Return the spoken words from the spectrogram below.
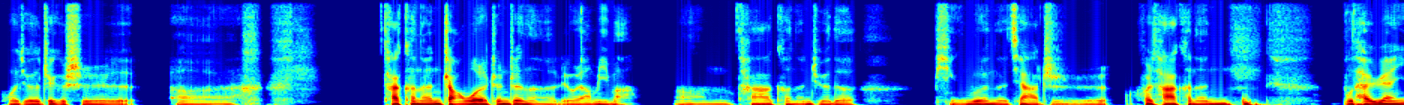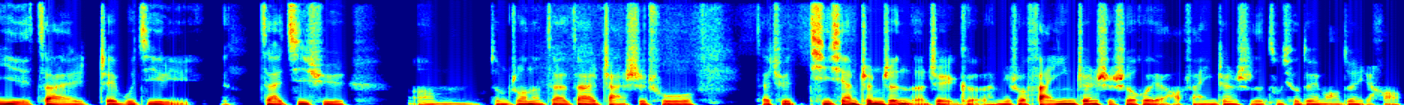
我觉得这个是，呃，他可能掌握了真正的流量密码。嗯，他可能觉得评论的价值，或者他可能 不太愿意在这部剧里再继续，嗯，怎么说呢？再再展示出，再去体现真正的这个，你说反映真实社会也好，反映真实的足球队矛盾也好，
